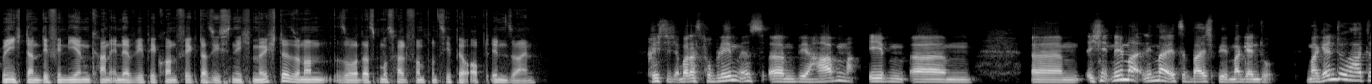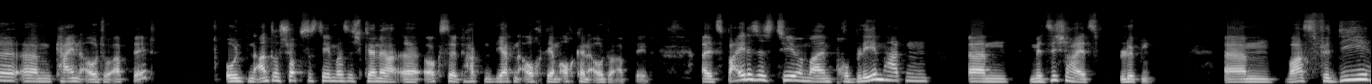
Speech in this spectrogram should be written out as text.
wenn ich dann definieren kann in der WP-Config, dass ich es nicht möchte, sondern so, das muss halt vom Prinzip her Opt-in sein. Richtig, aber das Problem ist, ähm, wir haben eben, ähm, ähm, ich nehme mal, nehm mal jetzt ein Beispiel, Magento. Magento hatte ähm, kein Auto-Update und ein anderes Shop-System, was ich kenne, äh, Oxid, hatten, die hatten auch, die haben auch kein Auto-Update. Als beide Systeme mal ein Problem hatten, ähm, mit Sicherheitslücken, ähm, war es für die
